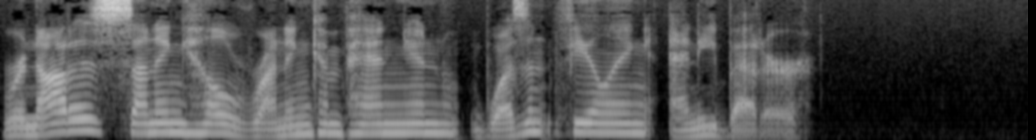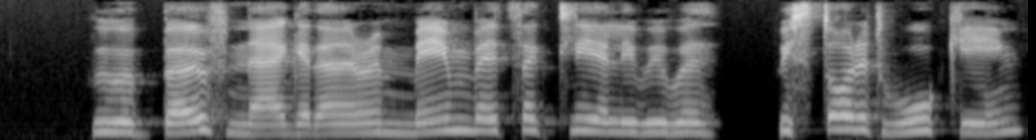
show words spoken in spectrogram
Renata's Sunninghill running companion wasn't feeling any better we were both nagged and I remember it so clearly. We were we started walking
